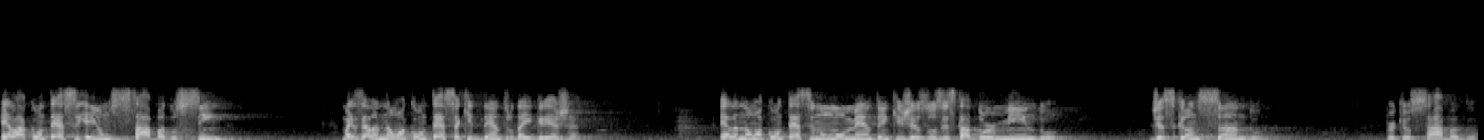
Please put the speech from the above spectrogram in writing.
Ela acontece em um sábado, sim, mas ela não acontece aqui dentro da igreja. Ela não acontece num momento em que Jesus está dormindo, descansando, porque o sábado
